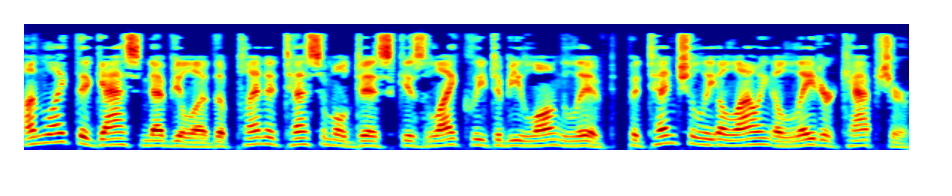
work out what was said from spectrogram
Unlike the gas nebula the planetesimal disk is likely to be long-lived, potentially allowing a later capture.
